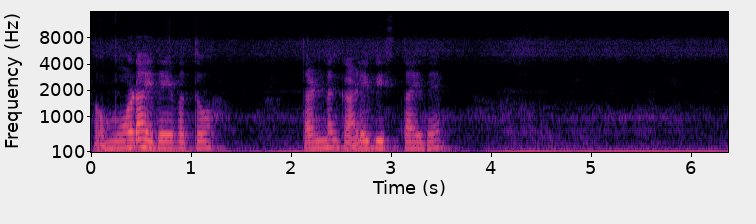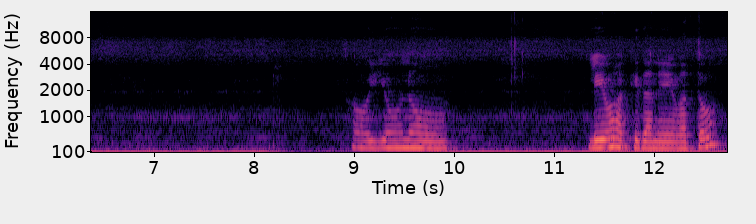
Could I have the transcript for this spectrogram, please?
ಸೊ ಮೋಡ ಇದೆ ಇವತ್ತು. ತಣ್ಣಗೆ ಗಾಳಿ ಬೀಸ್ತಾ ಇದೆ. ಸೊ ಇವನು ಲೀವ್ ಹಾಕಿದ್ದಾನೆ ಇವತ್ತು.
